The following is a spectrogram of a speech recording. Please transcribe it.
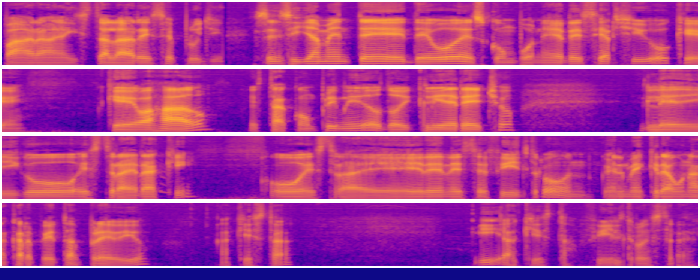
para instalar ese plugin? sencillamente debo descomponer ese archivo que, que he bajado. Está comprimido doy clic derecho le digo extraer aquí o extraer en este filtro. Él me crea una carpeta previo. Aquí está. Y aquí está, filtro extraer.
